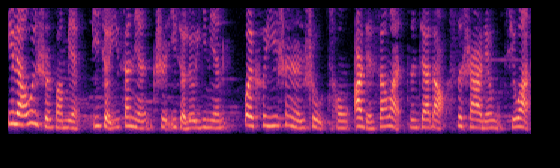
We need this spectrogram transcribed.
医疗卫生方面，一九一三年至一九六一年，外科医生人数从二点三万增加到四十二点五七万，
